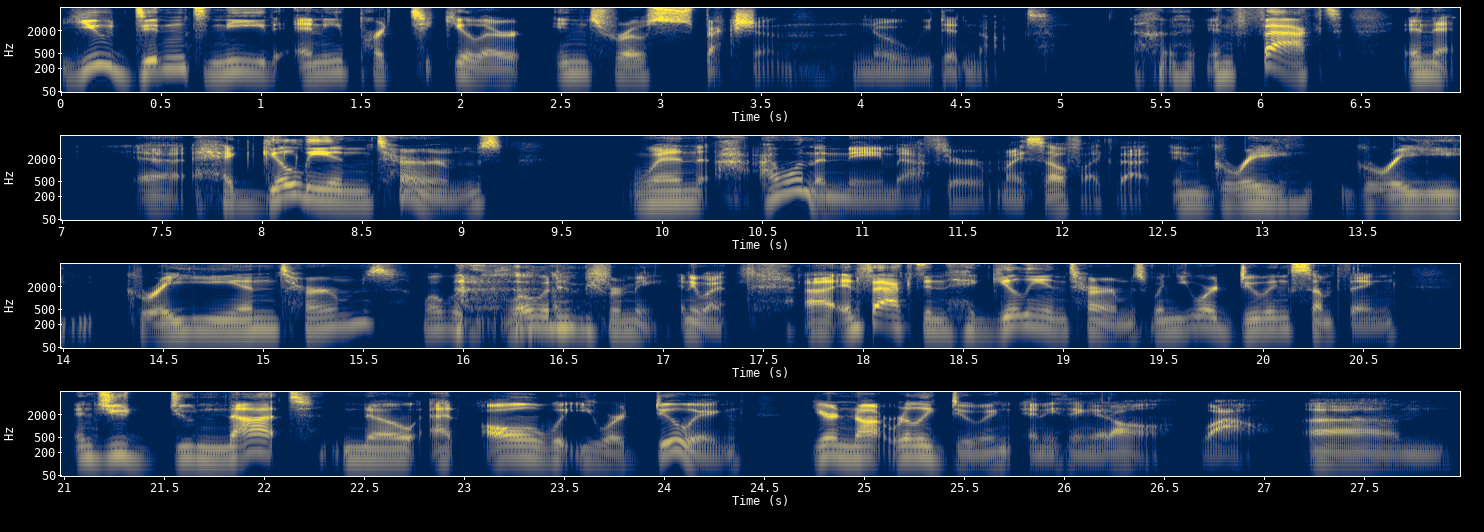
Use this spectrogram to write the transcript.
You didn't need any particular introspection. No, we did not. in fact, in uh, Hegelian terms, when I want to name after myself like that in gray gray grayian terms, what would what would it be for me? Anyway, uh, in fact, in Hegelian terms, when you are doing something and you do not know at all what you are doing, you're not really doing anything at all. Wow. Um,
